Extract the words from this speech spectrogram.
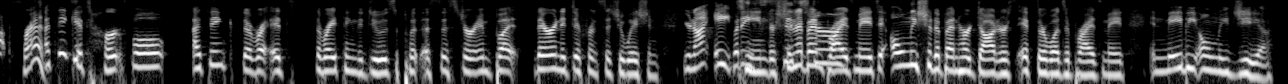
not friends. I think it's hurtful. I think the right it's the right thing to do is to put a sister in, but they're in a different situation. You're not 18. There shouldn't have been bridesmaids. It only should have been her daughters if there was a bridesmaid, and maybe only Gia.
